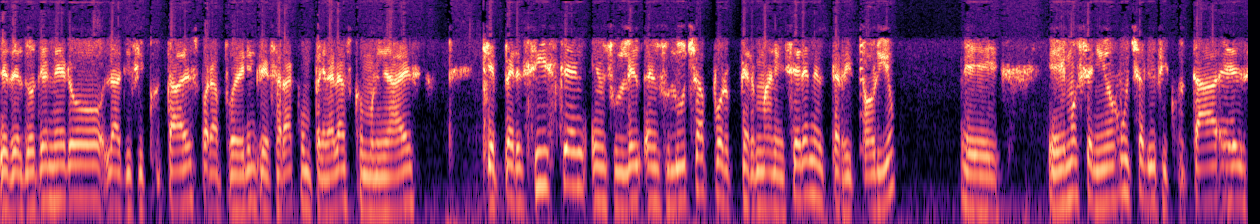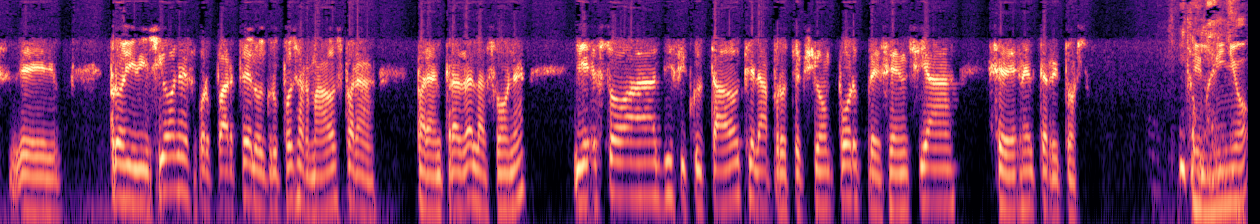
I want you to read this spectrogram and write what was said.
Desde el 2 de enero las dificultades para poder ingresar a acompañar a las comunidades que persisten en su, en su lucha por permanecer en el territorio. Eh, hemos tenido muchas dificultades, eh, prohibiciones por parte de los grupos armados para, para entrar a la zona y esto ha dificultado que la protección por presencia se dé en el territorio. ¿El niño,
